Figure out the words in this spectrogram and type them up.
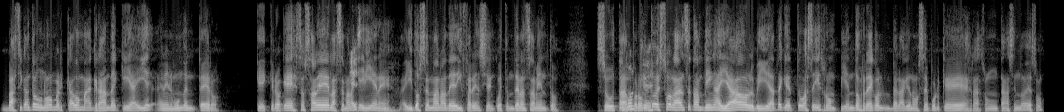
básicamente uno de los mercados más grandes que hay en el mundo entero. Que creo que eso sale la semana que viene. Hay dos semanas de diferencia en cuestión de lanzamiento. So, tan pronto eso lance también allá, olvídate que esto va a seguir rompiendo récords, ¿verdad? Que no sé por qué razón están haciendo eso.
